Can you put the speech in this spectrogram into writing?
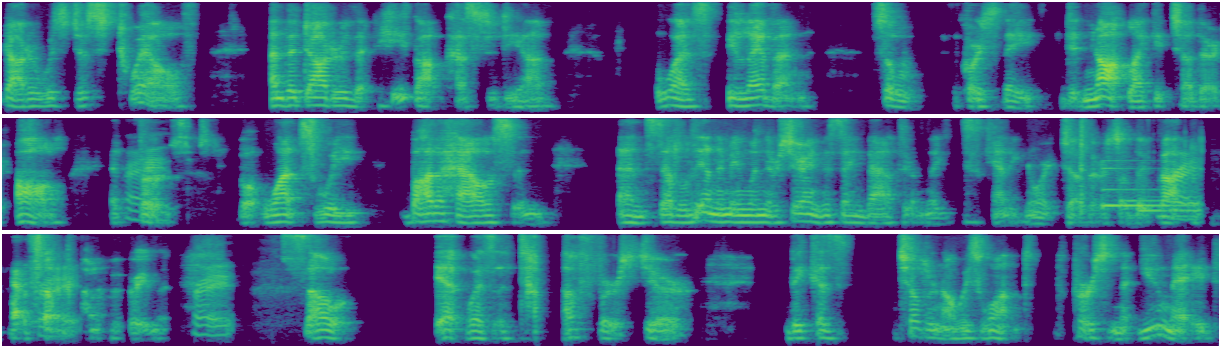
daughter was just 12. And the daughter that he got custody of was 11. So, of course, they did not like each other at all at right. first. But once we bought a house and and settled in, I mean, when they're sharing the same bathroom, they just can't ignore each other. So they've got right. have some right. kind of agreement. Right. So it was a tough first year because children always want the person that you made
